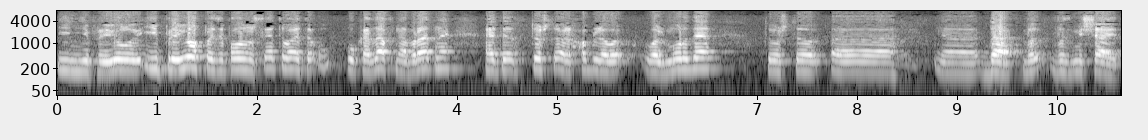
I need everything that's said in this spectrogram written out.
И не привел ее, и привел в противоположность этого, это указав на обратное, это то, что Аль-Хубля Валь-Мурда, то, что э, э, да, возмещает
